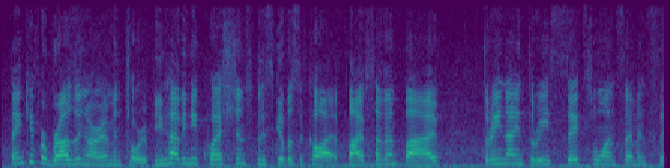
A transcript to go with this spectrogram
Thank you for browsing our inventory. If you have any questions, please give us a call at 575 393 6176.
